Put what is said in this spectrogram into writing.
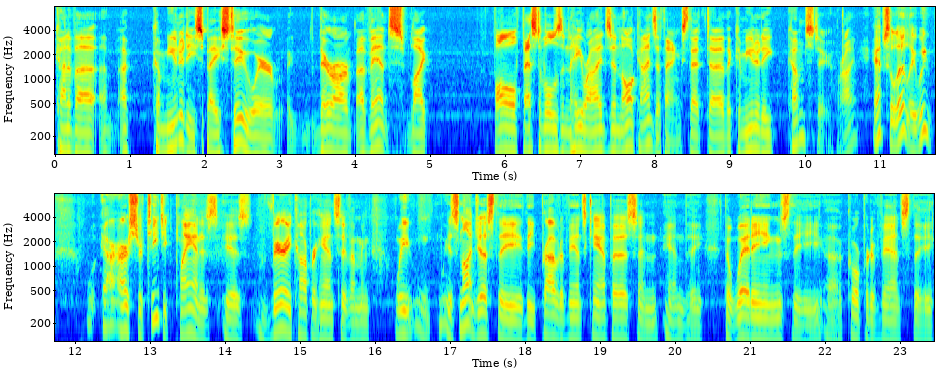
kind of a, a, community space too, where there are events like fall festivals and hay rides and all kinds of things that uh, the community comes to, right? Absolutely. We our, strategic plan is is very comprehensive. I mean, we it's not just the, the private events campus and, and the the weddings, the uh, corporate events, the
